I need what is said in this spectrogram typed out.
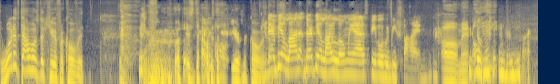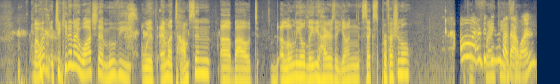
What if that was the cure for COVID? what if that was the cure for COVID? Oh. You know- There'd be a lot of there'd be a lot of lonely ass people who'd be fine. Oh man. Oh, hey, my wife Chiquita and I watched that movie with Emma Thompson about a lonely old lady hires a young sex professional. Oh, I heard good Frankie things about that one.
